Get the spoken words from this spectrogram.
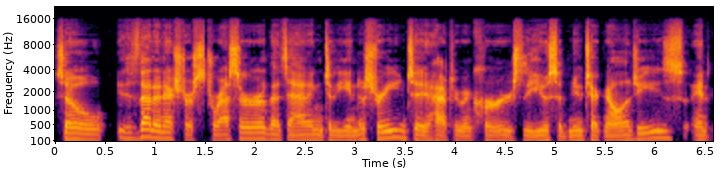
So is that an extra stressor that's adding to the industry to have to encourage the use of new technologies and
